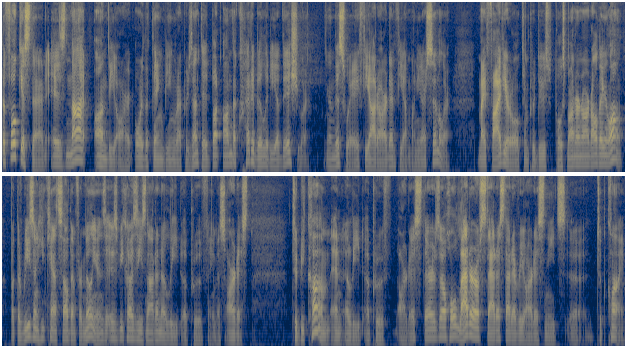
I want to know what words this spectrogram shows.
The focus then is not on the art or the thing being represented, but on the credibility of the issuer. In this way, fiat art and fiat money are similar. My five year old can produce postmodern art all day long, but the reason he can't sell them for millions is because he's not an elite approved famous artist. To become an elite approved artist, there's a whole ladder of status that every artist needs uh, to climb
